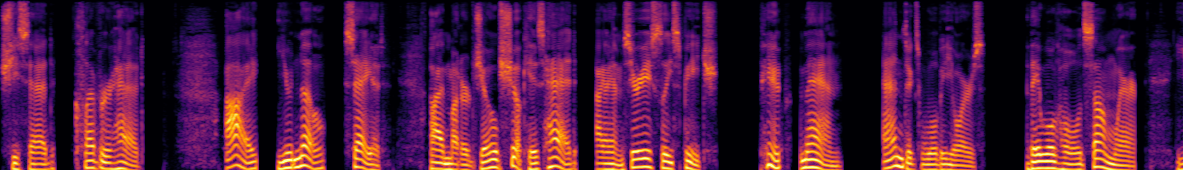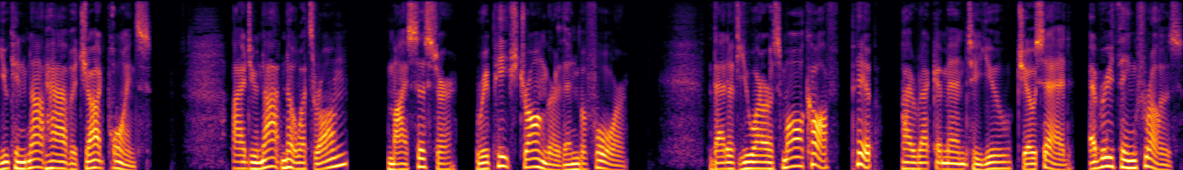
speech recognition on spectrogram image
she said, clever head. I, you know, say it. I muttered Joe shook his head, I am seriously speech. Pip, man. Antics will be yours. They will hold somewhere. You cannot have a jog points. I do not know what's wrong. My sister, repeat stronger than before. That if you are a small cough, Pip, I recommend to you, Joe said, everything froze.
